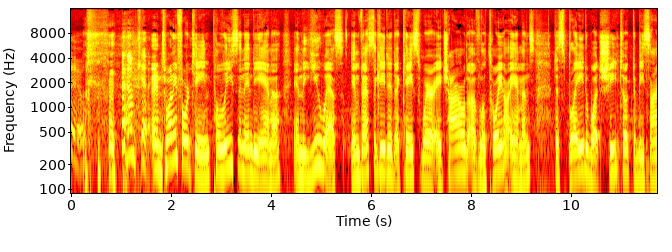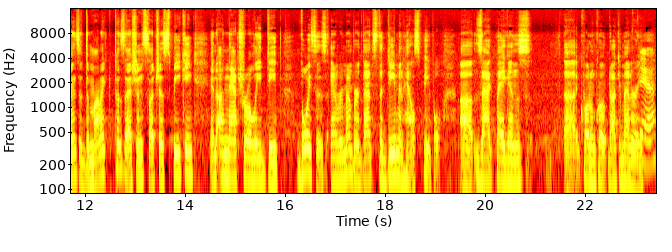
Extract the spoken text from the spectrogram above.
That's what I do. I'm kidding. In 2014, police in Indiana in the U.S. investigated a case where a child of Latoya Ammons displayed what she took to be signs of demonic possession, such as speaking in unnaturally deep voices. And remember, that's the Demon House people. Uh, Zak Bagans' uh, quote unquote documentary Yeah.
